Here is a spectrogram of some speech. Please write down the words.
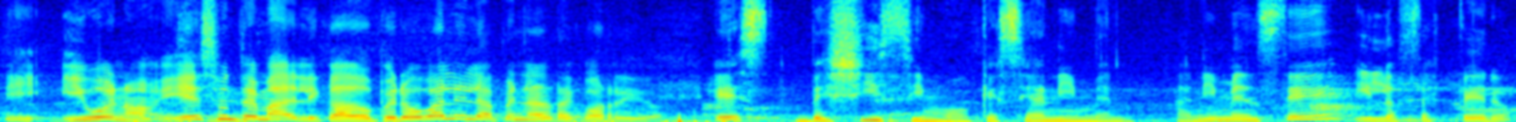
y, y bueno, y es un tema delicado, pero vale la pena el recorrido. Es bellísimo que se animen. Anímense y los espero.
